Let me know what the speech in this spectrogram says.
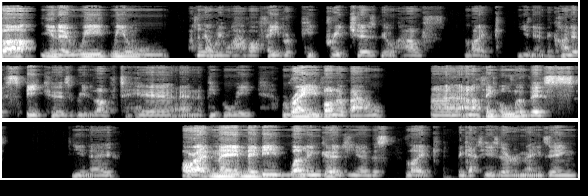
But you know, we we all I don't know. We all have our favorite pe- preachers. We all have like you know the kind of speakers we love to hear and the people we rave on about. Uh, and I think all of this, you know, all right, may maybe well and good. You know, this like the Gettys are amazing.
